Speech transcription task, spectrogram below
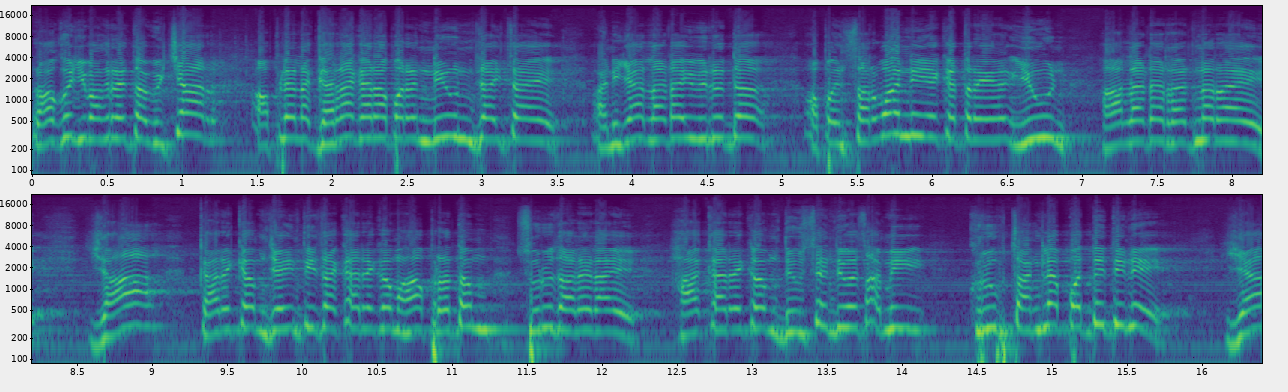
राघोजी भांगरेचा विचार आपल्याला घराघरापर्यंत नेऊन जायचा आहे आणि या लढाईविरुद्ध आपण सर्वांनी एकत्र येऊन हा लढा लढणार आहे. ह्या कार्यक्रम जयंतीचा कार्यक्रम हा प्रथम सुरू झालेला आहे. हा कार्यक्रम दिवसेंदिवस आम्ही खूप चांगल्या पद्धतीने या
